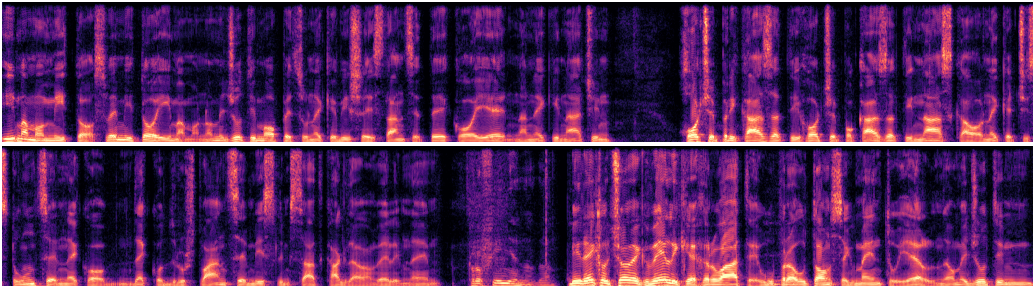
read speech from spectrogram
imamo mi to, sve mi to imamo, no međutim opet su neke više instance te koje na neki način hoće prikazati, hoće pokazati nas kao neke čistunce, neko, neko društvance, mislim sad, kak da vam velim, ne, Profinjeno, da. Bi rekli čovjek velike Hrvate, upravo u tom segmentu, jel? No, međutim,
